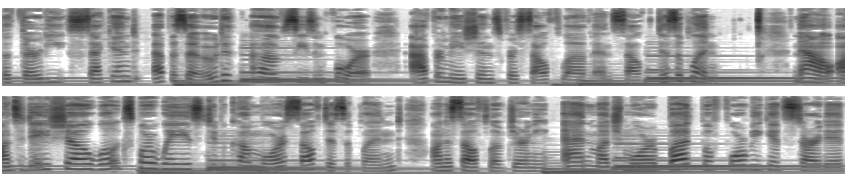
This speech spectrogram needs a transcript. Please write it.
the 32nd episode of season four Affirmations for Self Love and Self Discipline. Now, on today's show, we'll explore ways to become more self disciplined on a self love journey and much more. But before we get started,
